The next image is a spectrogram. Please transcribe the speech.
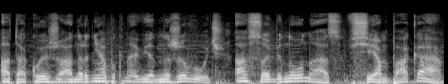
а такой жанр необыкновенно живуч. Особенно у нас. Всем пока!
